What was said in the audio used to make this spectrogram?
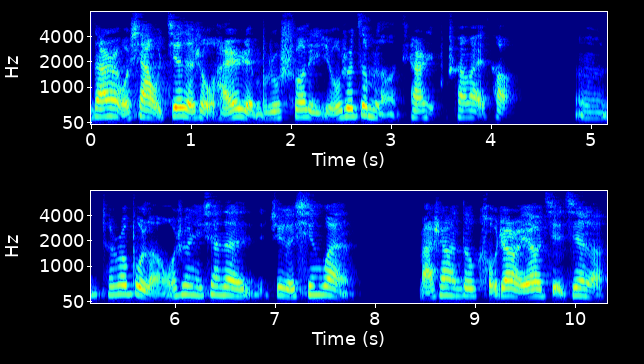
当然，我下午接的时候，我还是忍不住说了一句：“我说这么冷天儿你不穿外套？”嗯，他说不冷。我说你现在这个新冠马上都口罩也要解禁了，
